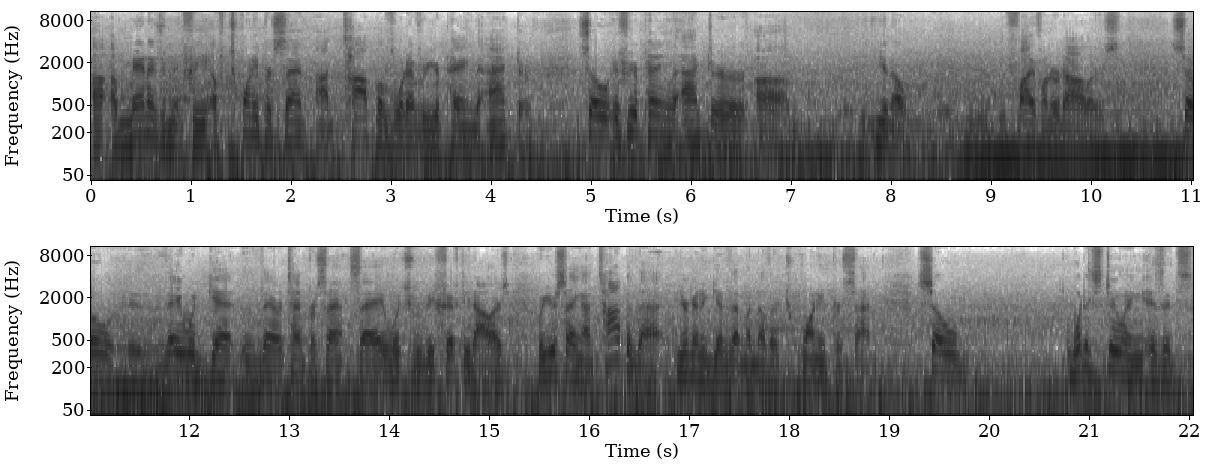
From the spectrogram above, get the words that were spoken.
a, a management fee of 20% on top of whatever you're paying the actor. So if you're paying the actor, um, you know, $500 so they would get their 10%, say, which would be $50. But you're saying on top of that, you're going to give them another 20%. So what it's doing is it's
